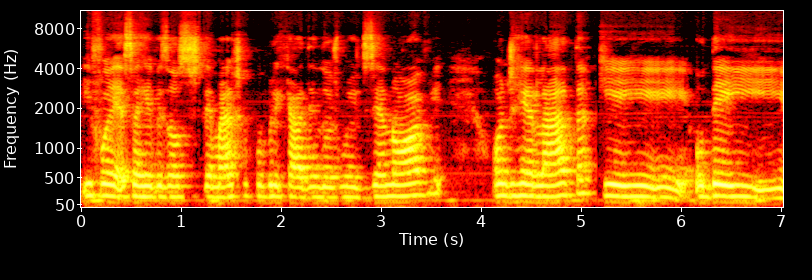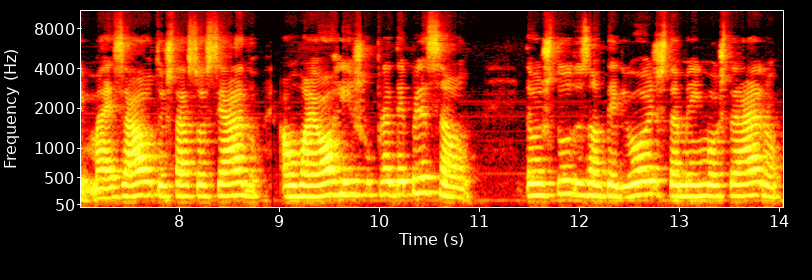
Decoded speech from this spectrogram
E foi essa revisão sistemática publicada em 2019 onde relata que o DI mais alto está associado a um maior risco para depressão. Então, estudos anteriores também mostraram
